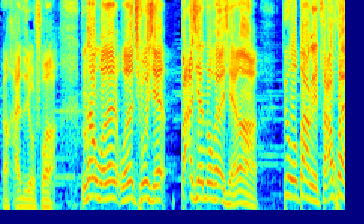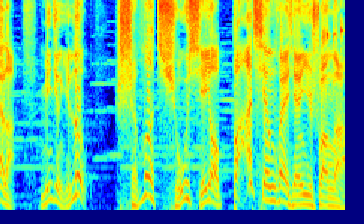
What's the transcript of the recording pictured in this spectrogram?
然后孩子就说了：“你看我的我的球鞋八千多块钱啊，被我爸给砸坏了。”民警一愣：“什么球鞋要八千块钱一双啊？”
